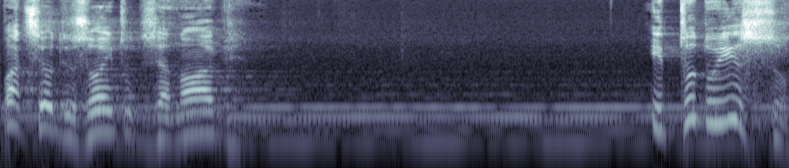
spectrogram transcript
pode ser o 18, 19. E tudo isso,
